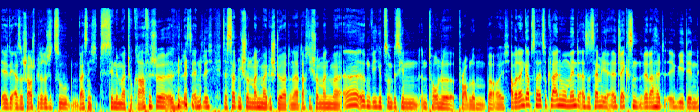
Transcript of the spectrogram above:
äh, also schauspielerische zu, weiß nicht, cinematografische äh, letztendlich, das hat mich schon manchmal gestört. Und da dachte ich schon manchmal, äh, irgendwie gibt es so ein bisschen ein Tonal Problem bei euch. Aber dann gab es halt so kleine Momente, also Samuel L. Jackson, wenn er halt irgendwie den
